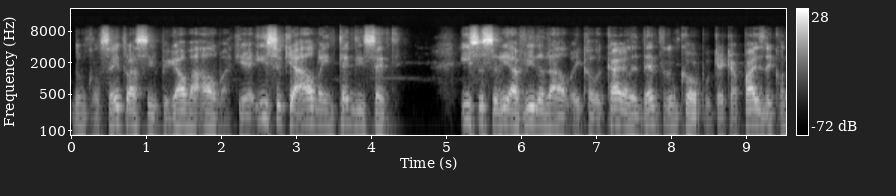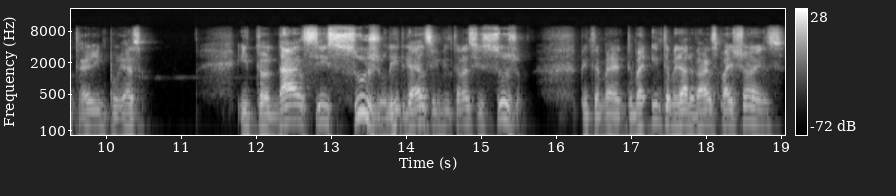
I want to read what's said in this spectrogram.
de um conceito assim, pegar uma alma, que é isso que a alma entende e sente, isso seria a vida da alma, e colocar ela dentro de um corpo que é capaz de contrair impureza e tornar-se sujo, Lidgael significa tornar-se sujo, intermediar várias paixões,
